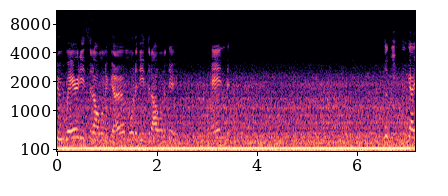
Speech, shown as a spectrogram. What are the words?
to where it is that I want to go and what it is that I want to do. And look, you can go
